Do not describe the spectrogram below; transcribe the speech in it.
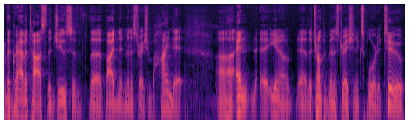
the gravitas, the juice of the Biden administration behind it. Uh, and uh, you know uh, the Trump administration explored it too,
